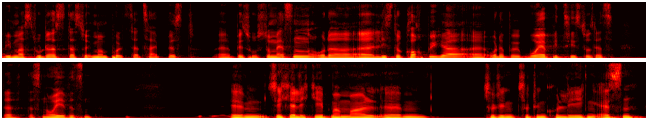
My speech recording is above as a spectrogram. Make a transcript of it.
Wie machst du das, dass du immer im Puls der Zeit bist? Äh, besuchst du Messen oder äh, liest du Kochbücher äh, oder woher beziehst du das, das, das neue Wissen? Ähm, sicherlich geht man mal ähm, zu, den, zu den Kollegen essen,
